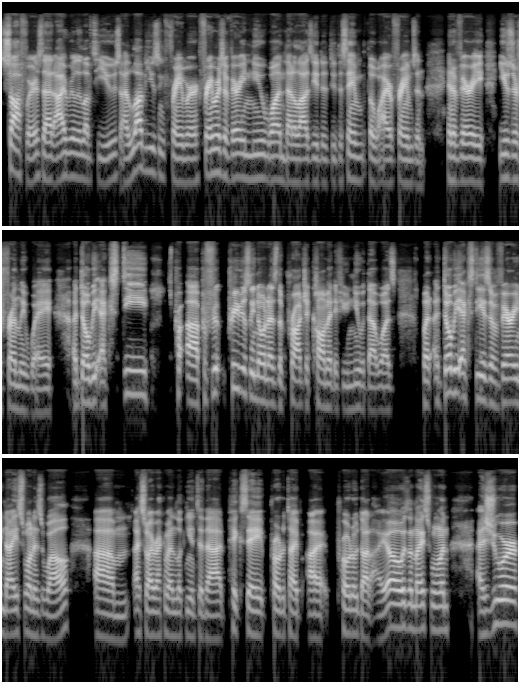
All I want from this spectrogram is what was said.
softwares that I really love to use. I love using Framer. Framer is a very new one that allows you to do the same with the wireframes and in a very user-friendly way. Adobe XD, uh, pre- previously known as the Project Comet, if you knew what that was, but Adobe XD is a very nice one as well. Um, so I recommend looking into that. Pixate, Prototype, I, Proto.io is a nice one. Azure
